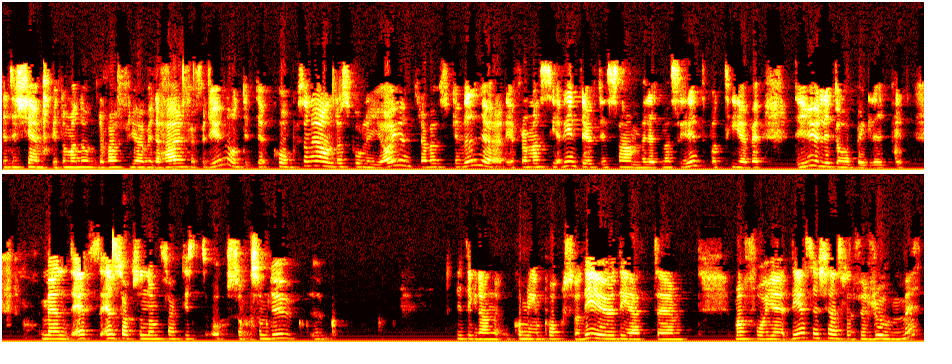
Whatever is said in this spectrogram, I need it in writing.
lite kämpigt och man undrar varför gör vi det här för? För det är ju något, kompisarna i andra skolor gör ju inte det, varför ska vi göra det? För man ser det inte ute i samhället, man ser det inte på TV. Det är ju lite obegripligt. Men ett, en sak som de faktiskt också, som du eh, lite grann kom in på också, det är ju det att eh, man får ju dels en känsla för rummet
